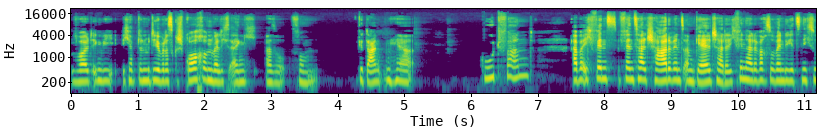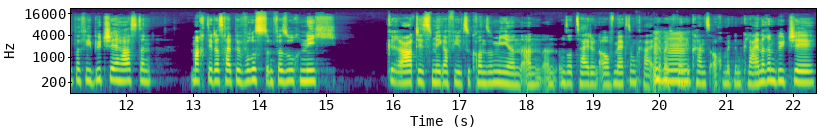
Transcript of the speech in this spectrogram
wollte irgendwie, ich habe dann mit ihr über das gesprochen, weil ich es eigentlich, also vom Gedanken her gut fand. Aber ich finde es halt schade, wenn es am Geld schadet. Ich finde halt einfach so, wenn du jetzt nicht super viel Budget hast, dann mach dir das halt bewusst und versuch nicht gratis mega viel zu konsumieren an, an unserer Zeit und Aufmerksamkeit. Mhm. Aber ich finde, Mhm. du kannst auch mit einem kleineren Budget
